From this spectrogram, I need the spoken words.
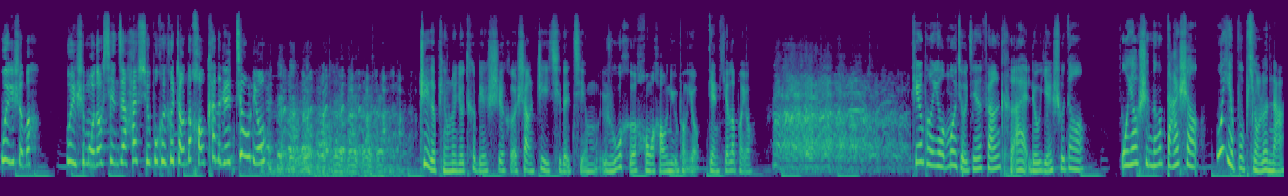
为什么？为什么我到现在还学不会和长得好看的人交流？这个评论就特别适合上这一期的节目，如何哄好女朋友？点题了，朋友。听众朋友莫九间非常可爱，留言说道。我要是能打赏，我也不评论呐。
